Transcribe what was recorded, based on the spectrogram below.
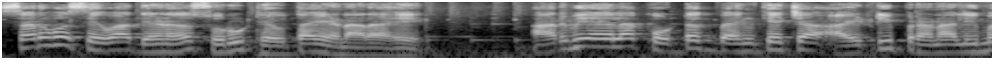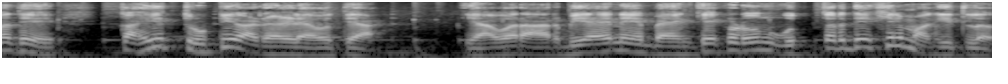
सर्व सेवा देणं सुरू ठेवता येणार आहे. आरबीआयला कोटक बँकेच्या आय टी प्रणालीमध्ये काही त्रुटी आढळल्या होत्या. यावर आरबीआयने बँकेकडून उत्तर देखील मागितलं.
